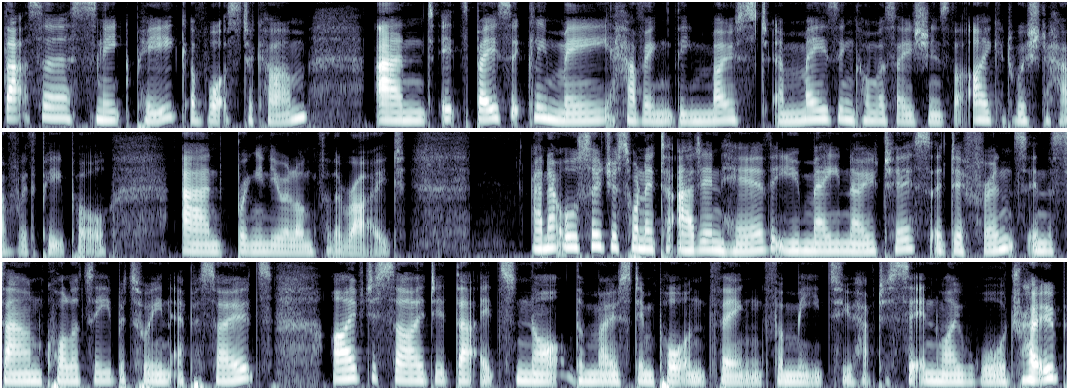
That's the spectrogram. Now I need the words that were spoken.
that's a sneak peek of what's to come. And it's basically me having the most amazing conversations that I could wish to have with people and bringing you along for the ride. And I also just wanted to add in here that you may notice a difference in the sound quality between episodes. I've decided that it's not the most important thing for me to have to sit in my wardrobe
